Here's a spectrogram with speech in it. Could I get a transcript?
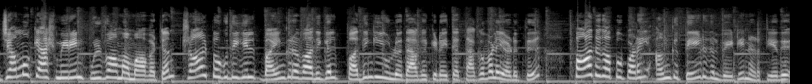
ஜம்மு காஷ்மீரின் புல்வாமா மாவட்டம் ட்ரால் பகுதியில் பயங்கரவாதிகள் பதுங்கியுள்ளதாக கிடைத்த தகவலை அடுத்து பாதுகாப்பு படை அங்கு தேடுதல் வேட்டை நடத்தியது.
